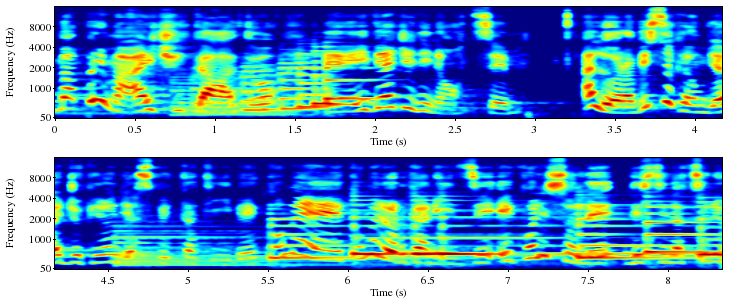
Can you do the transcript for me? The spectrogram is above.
Ma prima hai citato eh, i viaggi di nozze. Allora, visto che è un viaggio pieno di aspettative, come, come lo organizzi e quali sono le destinazioni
